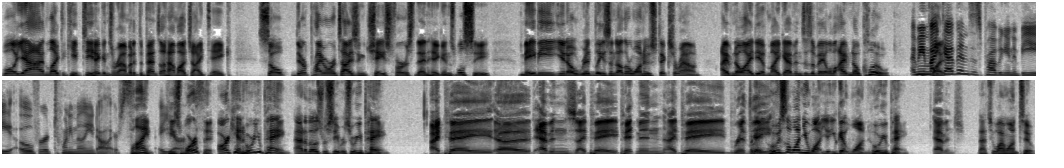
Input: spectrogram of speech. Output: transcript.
well, yeah, I'd like to keep Tee Higgins around, but it depends on how much I take. So they're prioritizing Chase first, then Higgins. We'll see. Maybe, you know, Ridley's another one who sticks around. I have no idea if Mike Evans is available. I have no clue. I mean, Mike But- Evans is probably going to be over $20 million. Fine. a He's worth it. Arcand, who are you paying out of those receivers? Who are you paying? I'd pay uh, Evans. I'd pay Pittman. I'd pay Ridley. Okay, who's the one you want? You, you get one. Who are you paying? Evans? That's who I want too.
